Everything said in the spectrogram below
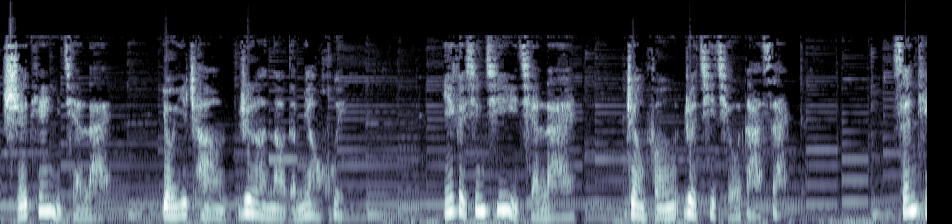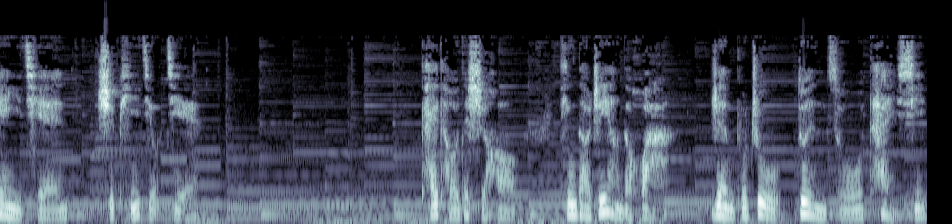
十天以前来，有一场热闹的庙会；一个星期以前来，正逢热气球大赛；三天以前是啤酒节。开头的时候。听到这样的话，忍不住顿足叹息，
